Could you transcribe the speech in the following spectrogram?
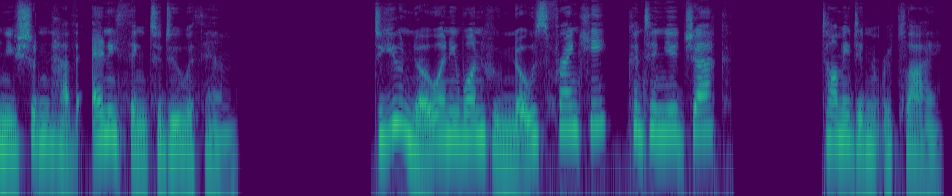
and you shouldn't have anything to do with him. Do you know anyone who knows Frankie? continued Jack. Tommy didn't reply.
